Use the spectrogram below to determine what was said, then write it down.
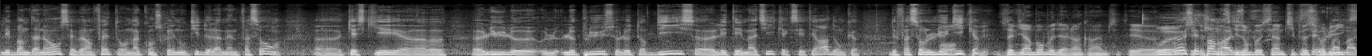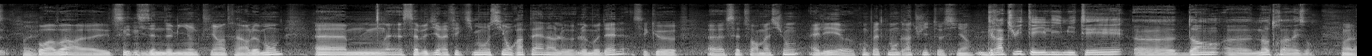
les bandes d'annonces, et ben en fait, on a construit un outil de la même façon. Euh, Qu'est-ce qui est euh, euh, lu le, plus, le top 10, euh, les thématiques, etc. Donc, euh, de façon ludique. Oh, vous, aviez un bon modèle hein, quand même. C'était. euh, Ouais, c'est je pas pense mal. qu'ils ont bossé un petit peu sur l'UX pour avoir euh, ces dizaines de millions de clients à travers le monde. Euh, ça veut dire effectivement aussi, on rappelle hein, le, le modèle, c'est que euh, cette formation, elle est euh, complètement gratuite aussi. hein. Gratuite et illimitée euh, dans euh, notre réseau. Voilà.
